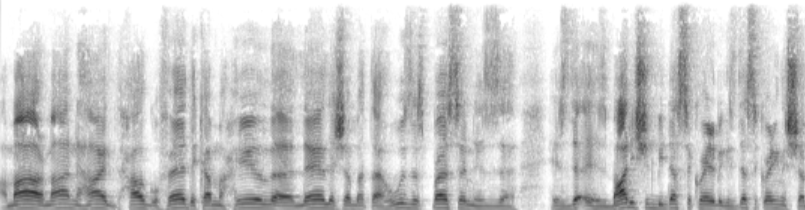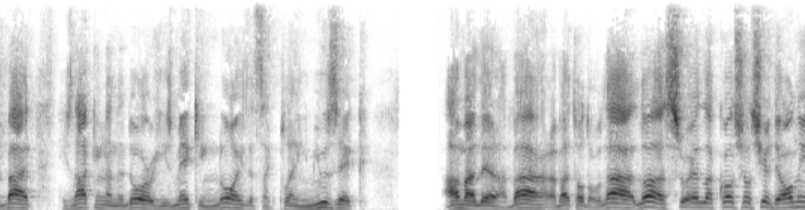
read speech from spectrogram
Amar man hal hal gufed kamahil le leshabata. Who is this person? His uh, his his body should be desecrated because he's desecrating the Shabbat. He's knocking on the door. He's making noise. That's like playing music. Amar le Rabba, Rabba told Ula, lo asur ella kol shel shir. They only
